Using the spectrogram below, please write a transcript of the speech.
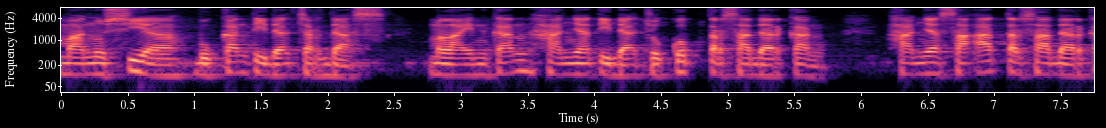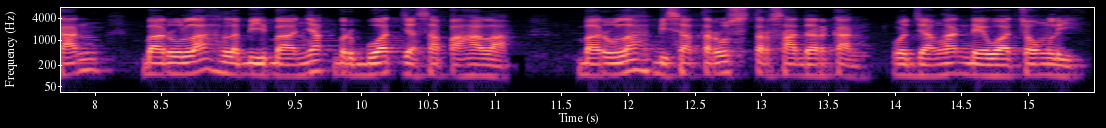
Manusia bukan tidak cerdas, melainkan hanya tidak cukup tersadarkan. Hanya saat tersadarkan, barulah lebih banyak berbuat jasa pahala. Barulah bisa terus tersadarkan. Wejangan Dewa Chongli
